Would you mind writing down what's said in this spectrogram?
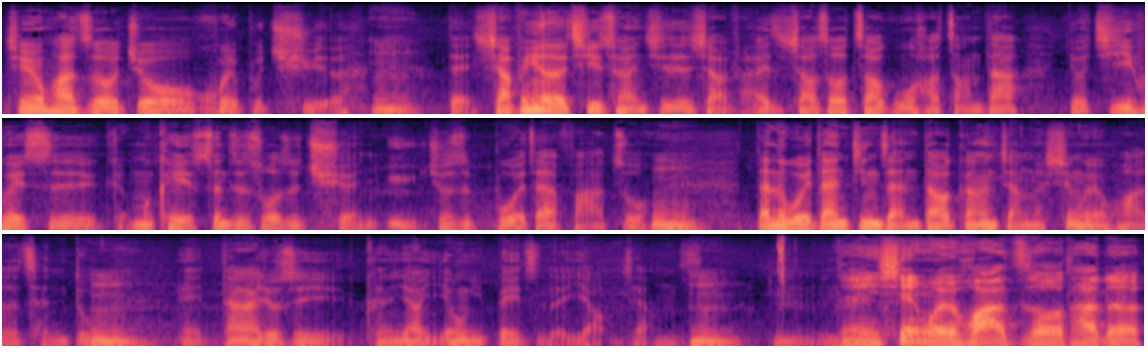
纤维化之后就回不去了。嗯，对，小朋友的气喘其实小孩子小时候照顾好，长大有机会是我们可以甚至说是痊愈，就是不会再发作。嗯。但是，一旦进展到刚刚讲的纤维化的程度，嗯，哎，大概就是可能要用一辈子的药这样子，嗯嗯，等于纤维化之后，它的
